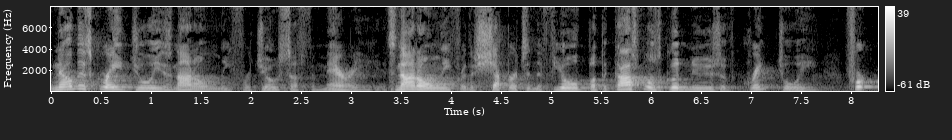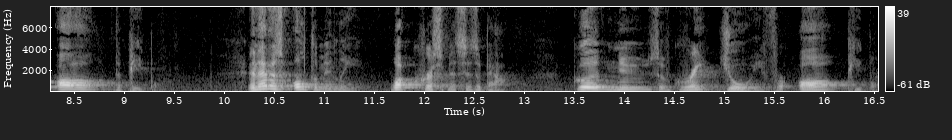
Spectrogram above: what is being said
now, this great joy is not only for Joseph and Mary, it's not only for the shepherds in the field, but the gospel is good news of great joy for all the people. And that is ultimately what Christmas is about good news of great joy for all people,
